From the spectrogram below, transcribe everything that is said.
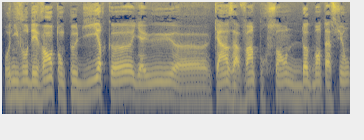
Au niveau des ventes, on peut dire qu'il y a eu 15 à 20 d'augmentation.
